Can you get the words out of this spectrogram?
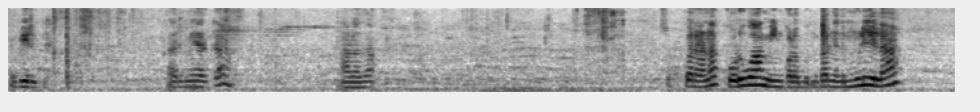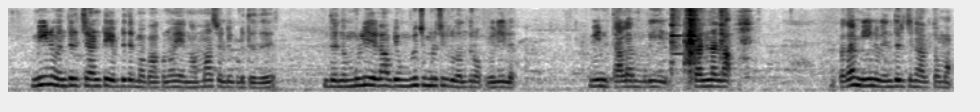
எப்படி இருக்கு? அருமையாக இருக்கா? அவ்வளோதான் சூப்பரான கொடுவா மீன் குழம்பு. பாருங்க இந்த முள்ளியெல்லாம் மீன் வந்துருச்சான்ட்டு எப்படி நம்ம பார்க்கணும்? எங்கள் அம்மா சொல்லி கொடுத்தது. இந்த இந்த முள்ளியெல்லாம் அப்படியே முடிச்சு முடிச்சுட்டு வந்துடும் வெளியில். மீன் தலை முடி கண்ணெல்லாம். அப்போ தான் மீன் வெந்துருச்சுன்னு அர்த்தமா?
